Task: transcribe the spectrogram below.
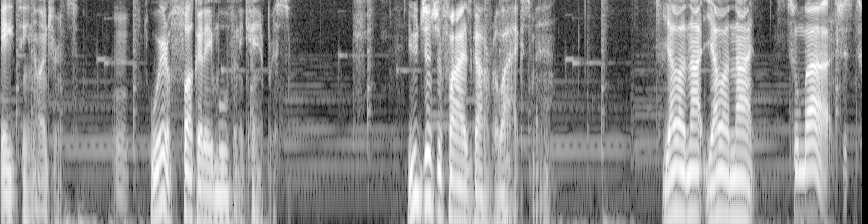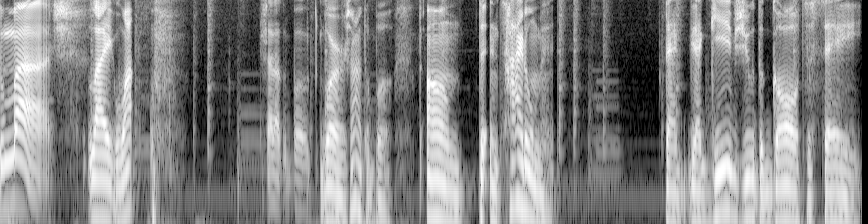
1800s. Where the fuck are they moving the campus? You gentrifiers gotta relax, man. Y'all are not. Y'all are not It's too much. It's too much. like what? Shout out to Bogue. Word. Shout out to Bull. Um, the entitlement that that gives you the gall to say,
